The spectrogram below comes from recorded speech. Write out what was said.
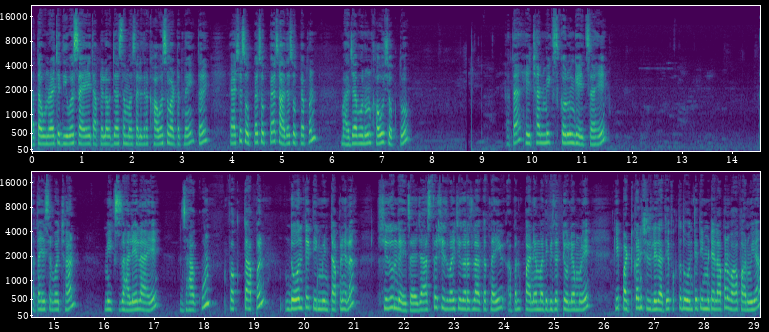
आता उन्हाळ्याचे दिवस आहेत. आपल्याला जास्त मसाले तर खावंसं वाटत नाही. तर ह्या अशा सोप्या सोप्या साध्या सोप्या पण भाज्या बनवून खाऊ शकतो. आता हे छान मिक्स करून घ्यायचं आहे. आता हे सर्व छान मिक्स झालेला आहे. झाकून फक्त आपण दोन ते तीन मिनिटं आपण ह्याला शिजून द्यायचं आहे. जास्त शिजवायची गरज लागत नाही. आपण पाण्यामध्ये भिजत ठेवल्यामुळे ही पटकन शिजले जाते. फक्त दोन ते तीन मिनिटाला आपण वाफ आणूया.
